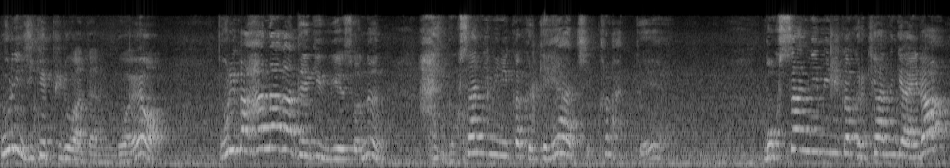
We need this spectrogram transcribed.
우린 이게 필요하다는 거예요. 우리가 하나가 되기 위해서는 아, 목사님이니까 그렇게 해야지. 그럼 안 돼. 목사님이니까 그렇게 하는 게 아니라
